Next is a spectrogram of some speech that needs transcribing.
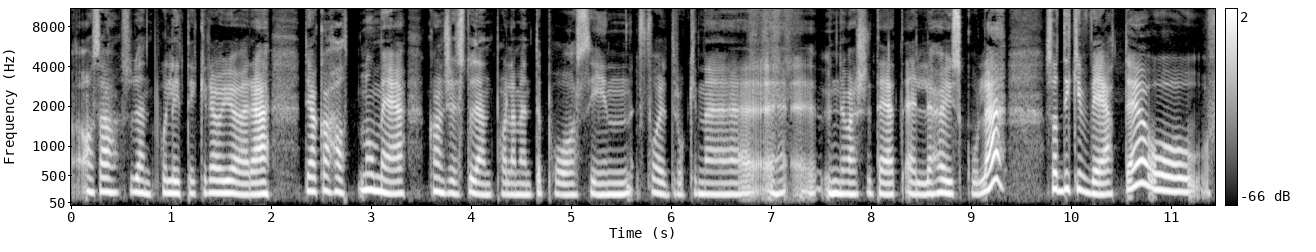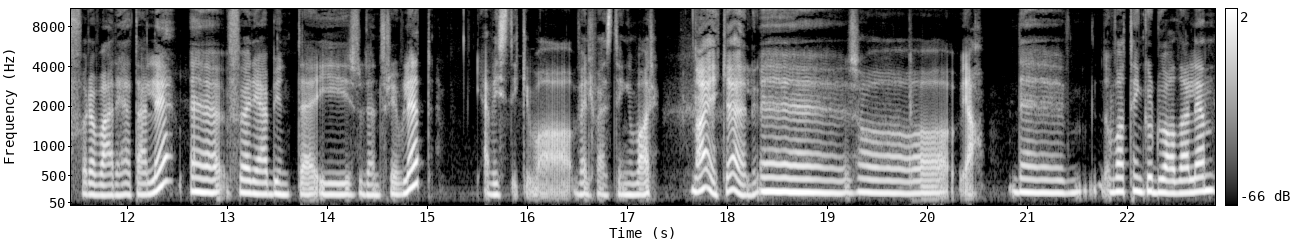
altså studentpolitikere å gjøre. De har ikke hatt noe med kanskje studentparlamentet på sin foretrukne eh, universitet eller høyskole. Så at de ikke vet det, og for å være helt ærlig, eh, før jeg begynte i studentfrivillighet, jeg visste ikke hva velferdstinget var. Nei, ikke jeg heller. Eh, så ja. Det, hva tenker du Adalén?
